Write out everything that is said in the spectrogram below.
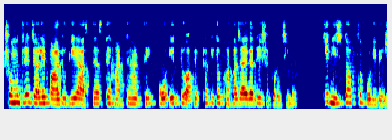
সমুদ্রের জলে পা ডুবিয়ে আস্তে আস্তে হাঁটতে হাঁটতে ও একটু অপেক্ষাকৃত ফাঁকা জায়গাতে এসে পড়েছিল। কি নিস্তব্ধ পরিবেশ!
